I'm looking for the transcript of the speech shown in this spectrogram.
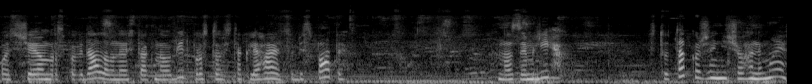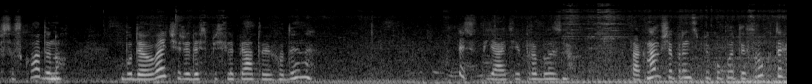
Ось ще я вам розповідала, вони ось так на обід, просто ось так лягають собі спати на землі. Ось Тут також нічого немає, все складено. Буде ввечері, десь після п'ятої години. Десь в п'ятій приблизно. Так, нам ще, в принципі, купити фрукти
